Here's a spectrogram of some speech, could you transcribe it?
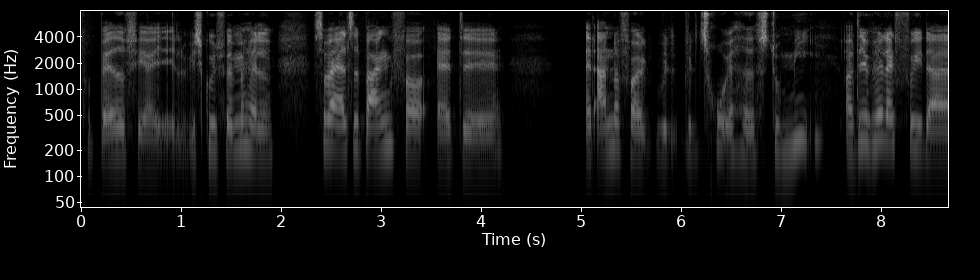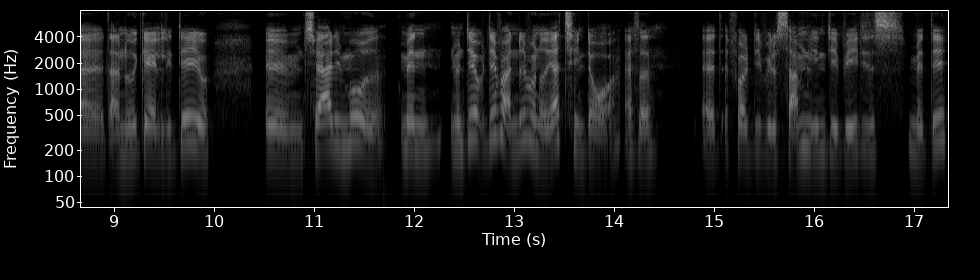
på badeferie, eller vi skulle i svømmehallen, så var jeg altid bange for, at, øh, at andre folk ville, ville tro, jeg havde stomi. Og det er jo heller ikke, fordi der, der er noget galt i det. Det er jo øh, tværtimod. Men, men det, det, var, det var noget, jeg tænkte over. Altså, at folk de ville sammenligne diabetes med det.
